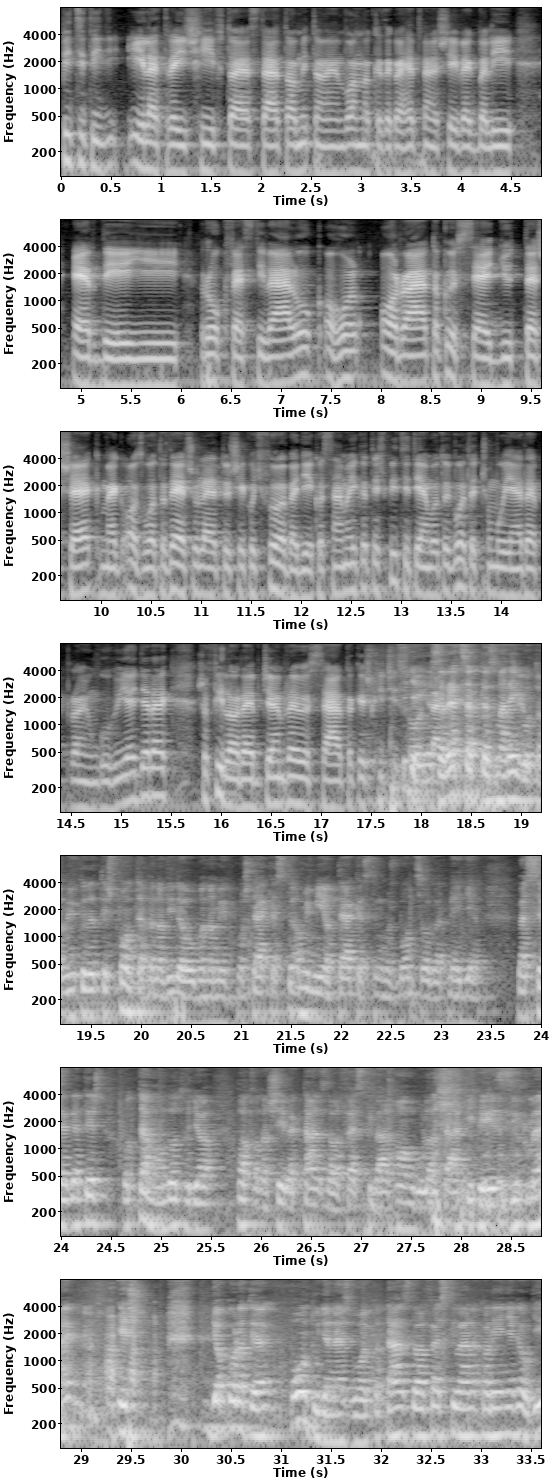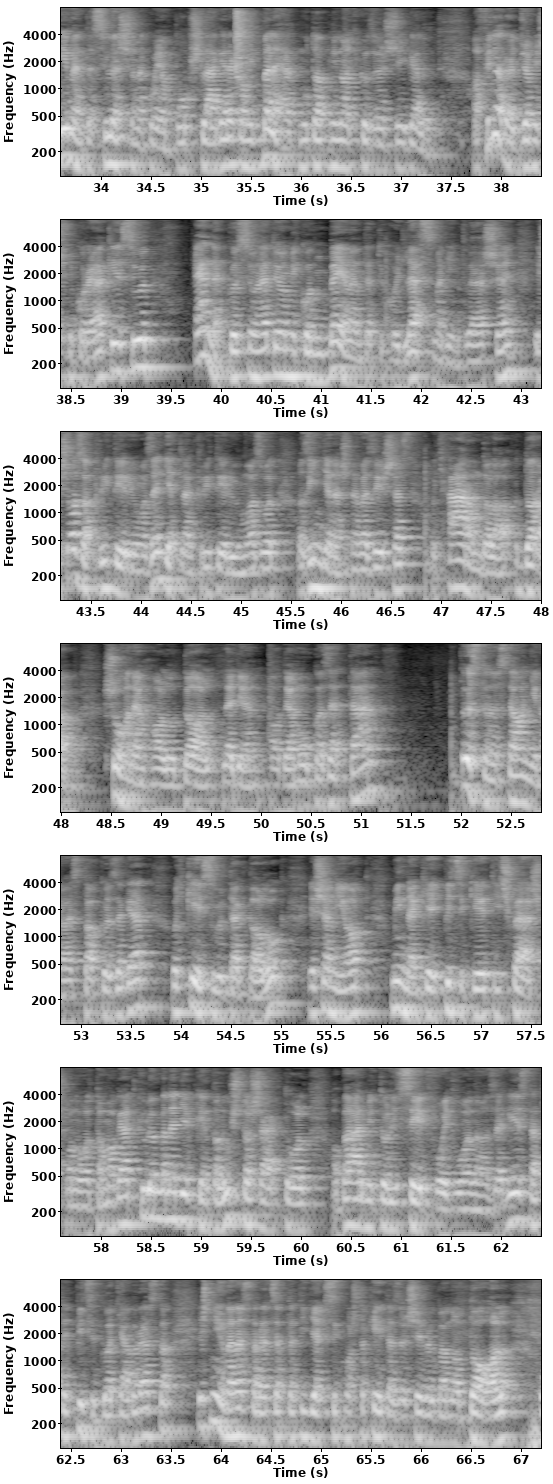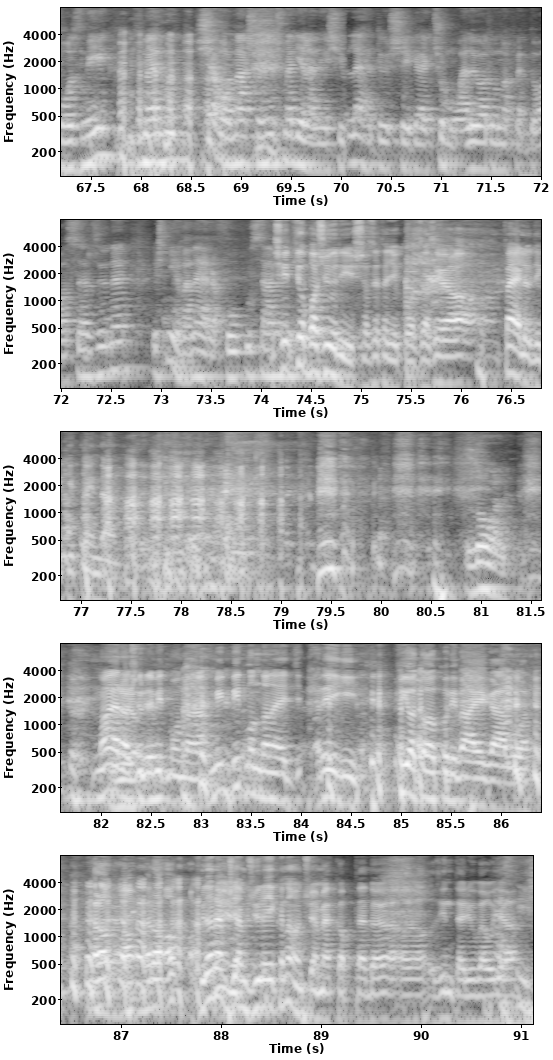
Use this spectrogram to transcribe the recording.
picit így életre is hívta ezt, tehát amit tudom, vannak ezek a 70-es évekbeli erdélyi rockfesztiválok, ahol arra álltak össze együttesek, meg az volt az első lehetőség, hogy fölvegyék a számaikat, és picit ilyen volt, hogy volt egy csomó ilyen rap rajongó hülye gyerek, és a Fila Rap Jamre összeálltak, és kicsi Figyelj, ez a recept ez már régóta működött, és pont ebben a videóban, amit most elkezdtünk, ami miatt elkezdtünk most boncolgatni egy ilyen beszélgetést, ott te mondod, hogy a 60-as évek táncdal fesztivál hangulatát idézzük meg, és gyakorlatilag pont ugyanez volt a táncdal fesztiválnak a lényege, hogy évente szülessenek olyan popslágerek, amit be lehet mutatni nagy közönség előtt. A Filaret Jam is mikor elkészült, ennek köszönhetően, amikor mi bejelentettük, hogy lesz megint verseny, és az a kritérium, az egyetlen kritérium az volt az ingyenes nevezéshez, hogy három darab soha nem hallott dal legyen a demókazettán, ösztönözte annyira ezt a közeget, hogy készültek dalok, és emiatt mindenki egy picikét is felspanolta magát, különben egyébként a lustaságtól, a bármitől is szétfolyt volna az egész, tehát egy picit gatyába rázta, és nyilván ezt a receptet igyekszik most a 2000-es években a dal hozni, mert hogy sehol máshol nincs megjelenési lehetősége egy csomó előadónak, meg dalszerzőnek, és nyilván erre fókuszál. És itt jobb a zsűri is, azért tegyük hozzá, azért a, fejlődik itt minden. LOL. Na erre a zsűri mit mondana, mit, mit mondana egy régi fiatalkori Vájé Gábor? Mert a, a, mert a, a, a Filarep Jam zsűri egyébként nagyon csúnyán megkapta ebbe az interjúba, ugye. Ezt is.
